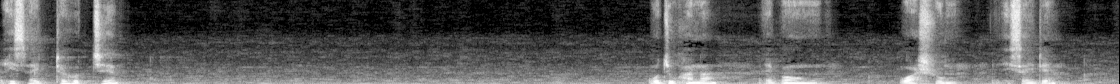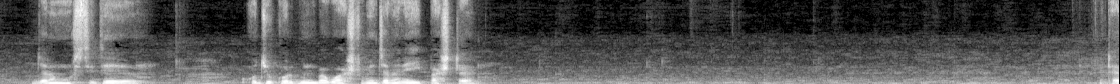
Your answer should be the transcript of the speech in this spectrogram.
এই সাইডটা হচ্ছে অজুখানা এবং ওয়াশরুম এই সাইডে। যারা মসজিদে অজু করবেন বা ওয়াশরুমে যাবেন, এই পাশটা এটা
